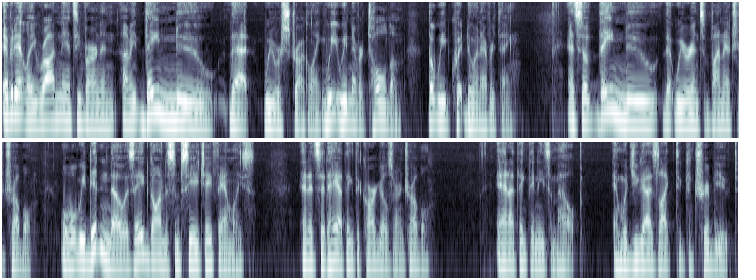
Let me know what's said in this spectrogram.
Evidently, Rod and Nancy Vernon, I mean, they knew that we were struggling. We, we never told them, but we'd quit doing everything. And so they knew that we were in some financial trouble. Well, what we didn't know is they'd gone to some CHA families and it said, Hey, I think the Cargills are in trouble and I think they need some help. And would you guys like to contribute,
